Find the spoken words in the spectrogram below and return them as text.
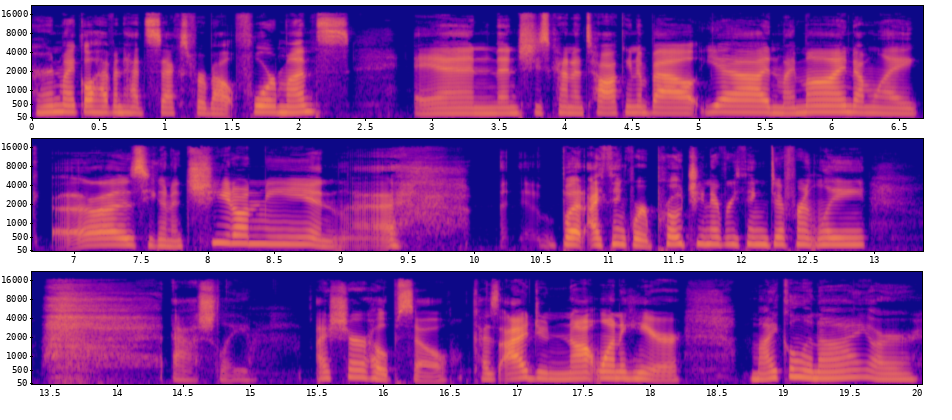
her and Michael haven't had sex for about four months. And then she's kind of talking about, yeah, in my mind, I'm like, uh, is he going to cheat on me? And, uh, but I think we're approaching everything differently. Ashley, I sure hope so, because I do not want to hear Michael and I are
